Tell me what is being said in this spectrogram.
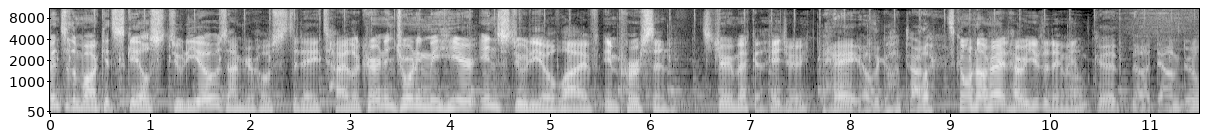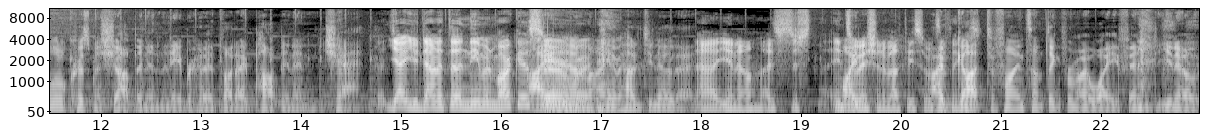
into the Market Scale Studios. I'm your host today, Tyler Kern, and joining me here in studio, live in person, it's Jerry Mecca. Hey, Jerry. Hey, how's it going, Tyler? It's going all right. How are you today, man? I'm good. Uh, down doing a little Christmas shopping in the neighborhood. Thought I'd pop in and chat. yeah, you're down at the Neiman Marcus. I am. where- I am. How did you know that? Uh, you know, it's just intuition about these sorts of things. I've got to find something for my wife, and you know,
